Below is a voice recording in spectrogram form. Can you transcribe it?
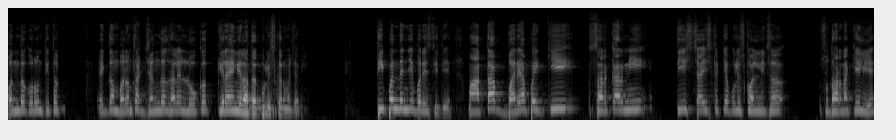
बंद करून तिथं एकदम भरमसाठ जंगल झाले लोक किरायनी राहतात पोलीस कर्मचारी. ती पण त्यांची परिस्थिती आहे. मग आता बऱ्यापैकी सरकारने तीस चाळीस टक्के पोलीस कॉलनीचं सुधारणा केली आहे.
